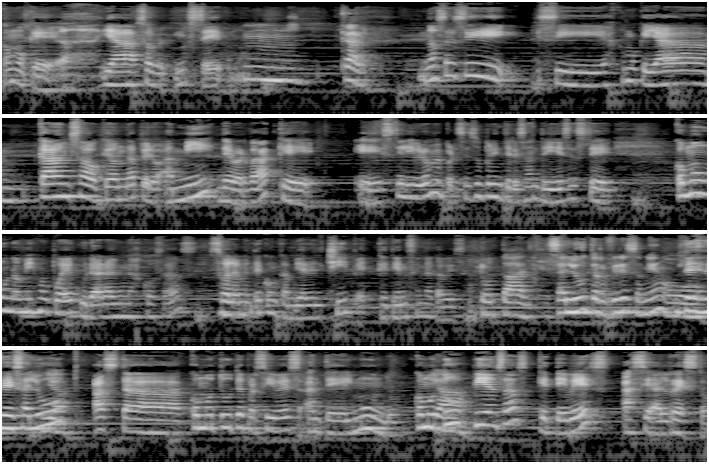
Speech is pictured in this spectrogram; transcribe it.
como que ah, ya sobre, no sé. Mm, claro. No sé si, si es como que ya cansa o qué onda, pero a mí de verdad que este libro me parece súper interesante y es este cómo uno mismo puede curar algunas cosas solamente con cambiar el chip que tienes en la cabeza. Total. ¿Salud te refieres también? Desde salud hasta cómo tú te percibes ante el mundo, cómo tú piensas que te ves hacia el resto.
